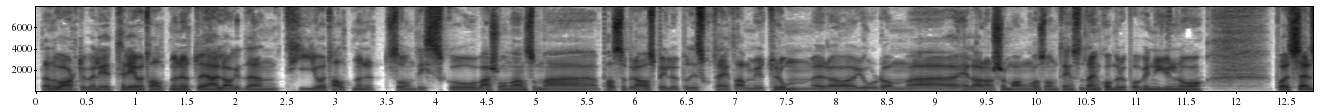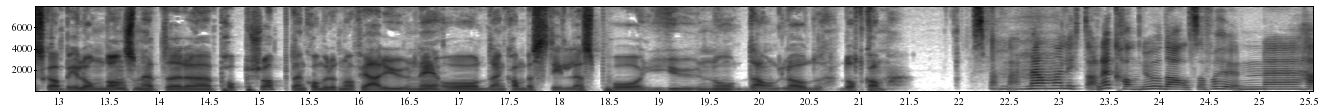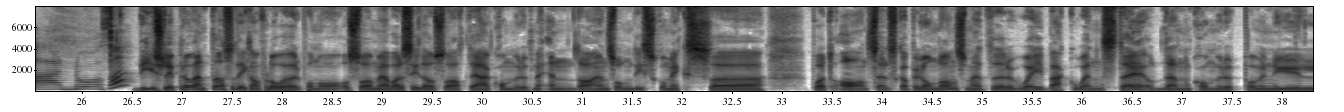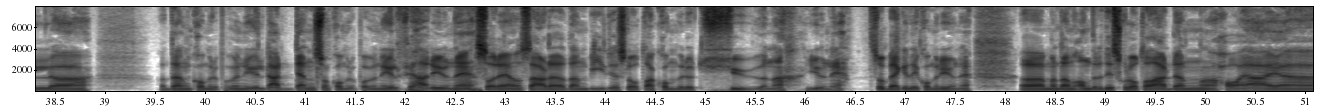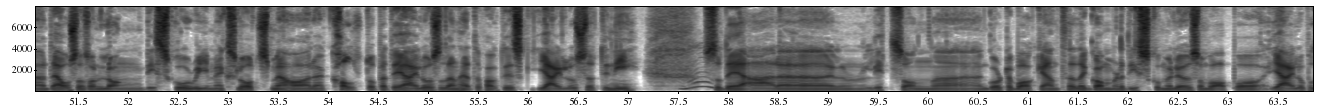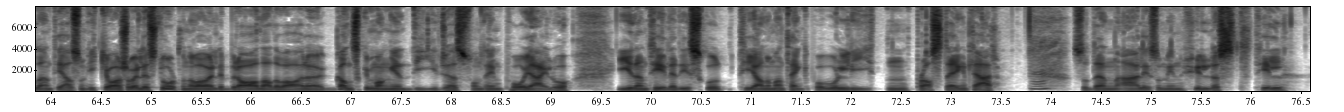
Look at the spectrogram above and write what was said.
Den varte vel i tre og et halvt minutt, og jeg lagde en ti og et halvt minutt sånn diskoversjon av den, som er, passer bra å spille ut på diskotek. Da, mye trommer og gjorde om eh, hele arrangementet og sånne ting. Så den kommer ut på vinyl nå på et selskap i London som heter eh, Popshop. Den kommer ut nå 4.6, og den kan bestilles på junodownload.com. Spennende. Men lytterne kan jo da altså få høre den eh, her nå også. De slipper å vente, så de kan få lov å høre på nå. Og så må jeg bare si det også at jeg kommer ut med enda en sånn diskomiks uh, på et annet selskap i London som heter Wayback Wednesday, og den kommer ut på vinyl uh, den kommer ut på vinyl. Det er den som kommer ut på vinyl 4. juni, sorry, og så er det den Bee Gees-låta kommer ut 20. Så begge de kommer i juni. Uh, men den andre diskolåta der, den har jeg uh, Det er også en sånn lang disko-remix-låt som jeg har kalt opp etter Geilo, så den heter faktisk Geilo 79. Mm. Så det er litt sånn Går tilbake igjen til det gamle diskomiljøet som var på Geilo på den tida, som ikke var så veldig stort, men det var veldig bra da det var ganske mange DJs sånne ting på Geilo i den tidlige diskotida, når man tenker på hvor liten plass det egentlig er. Ja. Så den er liksom min hyllest til Geilo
